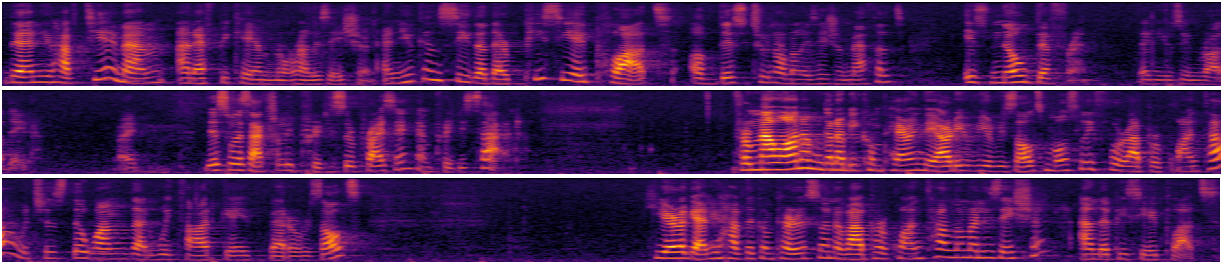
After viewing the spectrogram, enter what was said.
then you have TMM and FPKM normalization. And you can see that their PCA plot of these two normalization methods is no different than using raw data, right? This was actually pretty surprising and pretty sad. From now on, I'm going to be comparing the RUV results mostly for upper quantile, which is the one that we thought gave better results. Here again, you have the comparison of upper quantile normalization and the PCA plots.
